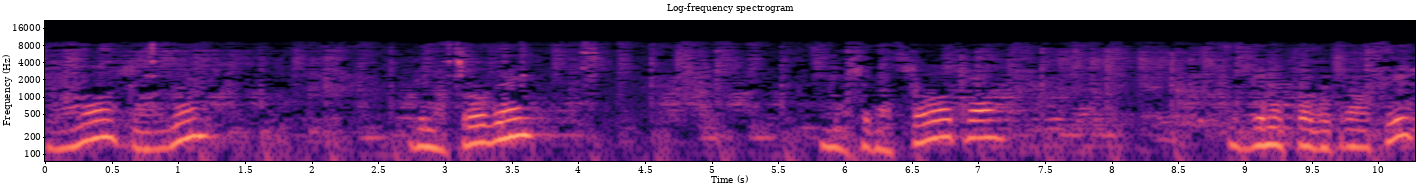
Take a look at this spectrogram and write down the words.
So, schauen wir. Wieder probieren. Jeszcze raz otra. Zbieramy próbę trafić.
